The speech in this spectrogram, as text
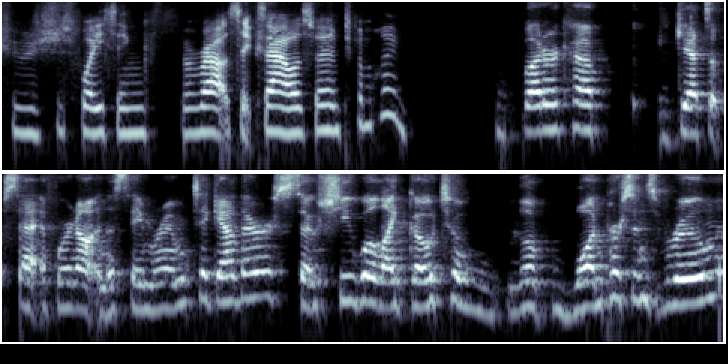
She was just waiting for about six hours for him to come home. Buttercup gets upset if we're not in the same room together. So she will like go to the one person's room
